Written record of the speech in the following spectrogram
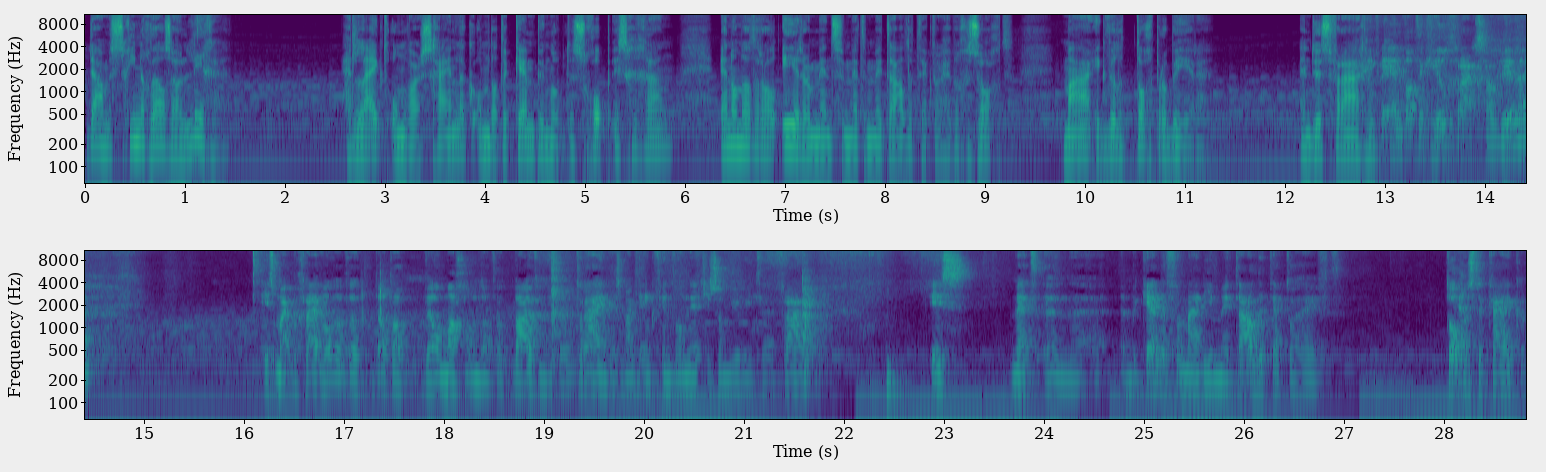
daar misschien nog wel zou liggen. Het lijkt onwaarschijnlijk omdat de camping op de schop is gegaan en omdat er al eerder mensen met een metaaldetector hebben gezocht. Maar ik wil het toch proberen. En dus vraag ik. En wat ik heel graag zou willen. Is, maar ik begrijp wel dat dat, dat, dat wel mag, omdat dat buiten het terrein is. Maar ik denk, ik vind het wel netjes om jullie te vragen. Is met een, uh, een bekende van mij die een metaaldetector heeft, toch eens te kijken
